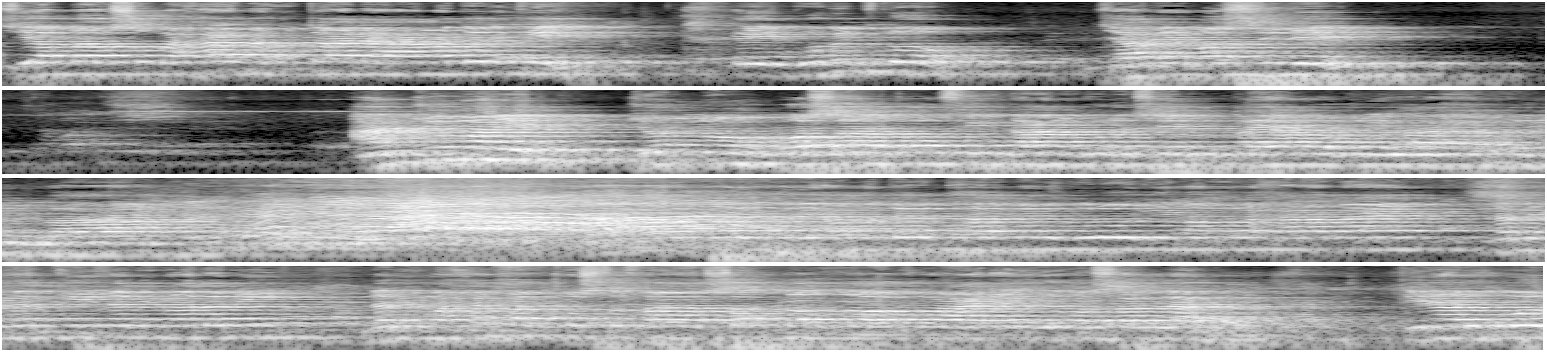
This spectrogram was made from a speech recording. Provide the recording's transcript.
যে আল্লাহ সুবহানাহু তাআলা আমাদেরকে এই পবিত্র জামে মসজিদে আঞ্জুমানের জন্য বসার তৌফিক দান করেছেন, তাই আমরা আলহামদুলিল্লাহ। আমাদের ধর্মের গুরু ইমামুল হারামাইন নবী মক্কি, নবী মাদানী, নবী মুহাম্মদ মুস্তাফা সাল্লাল্লাহু আলাইহি ওয়াসাল্লাম, তিনার উপর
